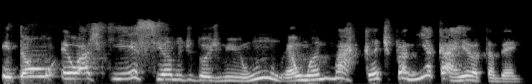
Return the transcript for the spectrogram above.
Então, eu acho que esse ano de 2001 é um ano marcante para minha carreira também,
